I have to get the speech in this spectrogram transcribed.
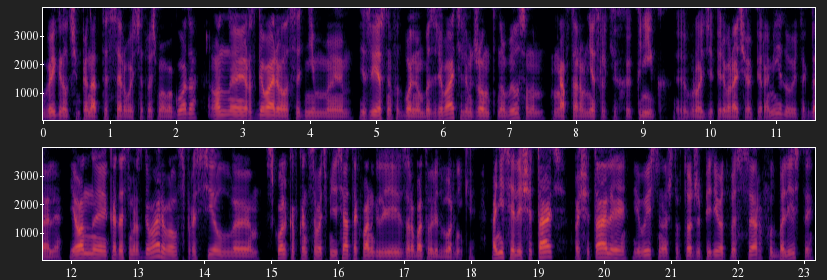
выиграл чемпионат ТСР 88 года. Он э, разговаривал с одним э, известным футбольным обозревателем Джонатаном Уилсоном, автором нескольких э, книг, вроде «Переворачивая пирамиду» и так далее. И он, когда с ним разговаривал, спросил, сколько в конце 80-х в Англии зарабатывали дворники. Они сели считать, посчитали, и выяснилось, что в тот же период в СССР футболисты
